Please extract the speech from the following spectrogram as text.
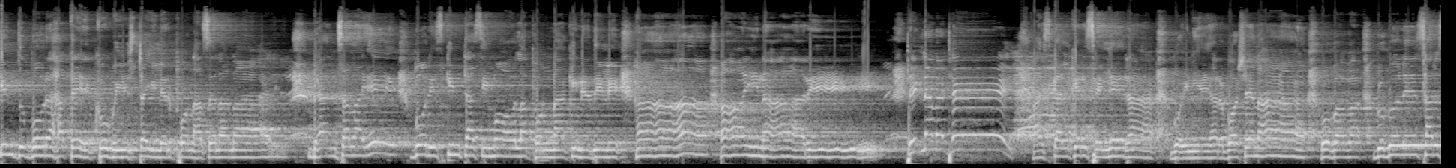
কিন্তু বোর হাতে খুব স্টাইলের ফোন আছে না নাই। ভ্যান চালায় বোর স্ক্রিন টাচি মওলা ফোন না কিনে দিলে হাই না ঠিক না বেঠে? আজকালকের ছেলেরা বই নিয়ে আর বসে না। ও বাবা, গুগলে সার্চ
